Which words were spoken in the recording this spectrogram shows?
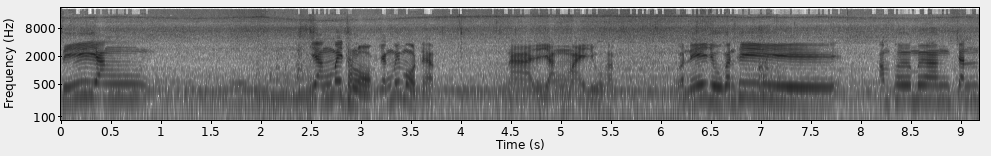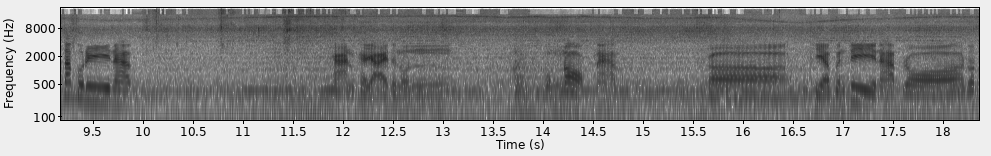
สียัง ยังไม่ถลอกยังไม่หมดครับ น่าจะยังใหม่อยู่ครับ วันนี้อยู่กันที่อำเภอเมืองจันทบุรีนะครับงานขยายถนนวงนอกนะครับ ก็เคลียร์พื้นที่นะครับ รอรถ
